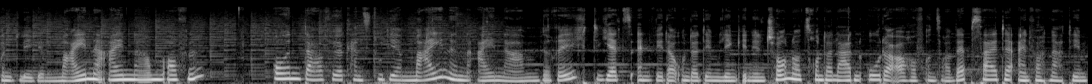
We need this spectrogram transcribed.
und lege meine Einnahmen offen und dafür kannst du dir meinen Einnahmenbericht jetzt entweder unter dem Link in den Show Notes runterladen oder auch auf unserer Webseite einfach nach dem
